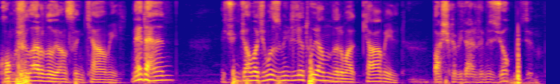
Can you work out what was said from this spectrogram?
Komşular da uyansın Kamil. Neden? E çünkü amacımız milleti uyandırmak Kamil. Başka bir derdimiz yok bizim.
